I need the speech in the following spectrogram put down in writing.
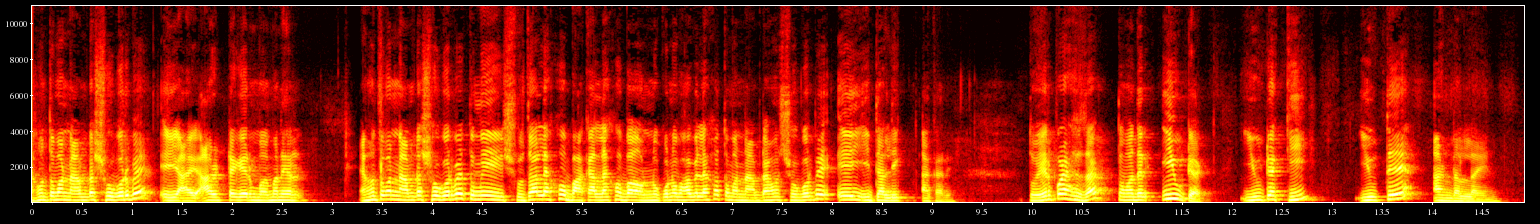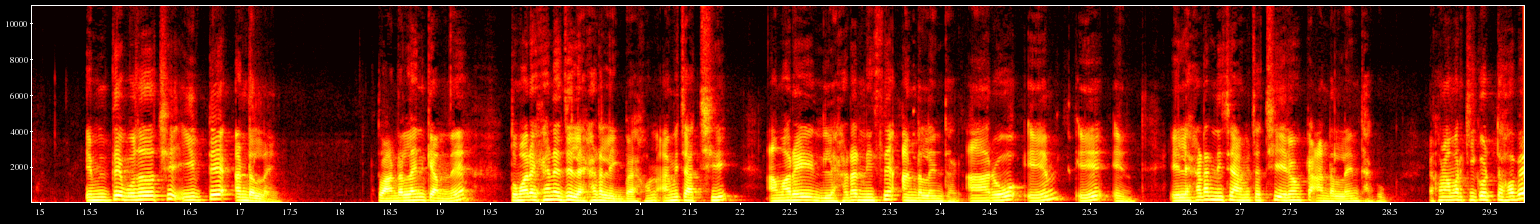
এখন তোমার নামটা শো করবে, এই আর ট্যাগের মানে এখন তোমার নামটা শো করবে, তুমি সোজা লেখো, বাঁকা লেখো বা অন্য কোনোভাবে লেখো, তোমার নামটা এখন শো করবে এই ইটালিক আকারে। তো এরপর আসা যাক তোমাদের ইউ ট্যাগ ইউ ট্যাগ কি? ইউতে আন্ডারলাইন এমনিতে বোঝা যাচ্ছে ইউতে আন্ডারলাইন তো আন্ডারলাইন কেমনে? তোমার এখানে যে লেখাটা লিখবা এখন, আমি চাচ্ছি আমার এই লেখাটার নিচে আন্ডারলাইন থাক আর ও এম এ এন এই লেখাটার নিচে আমি চাচ্ছি এরকম একটা আন্ডারলাইন থাকুক। এখন আমার কি করতে হবে?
